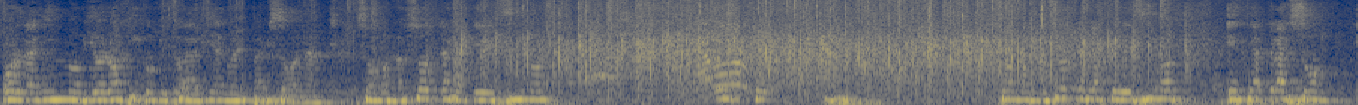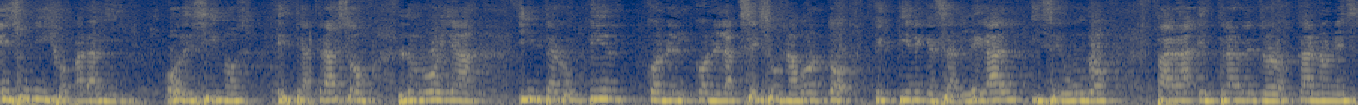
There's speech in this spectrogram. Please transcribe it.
organismo biológico que todavía no es persona. Somos nosotras las que decimos este, somos nosotras las que decimos este atraso es un hijo para mí o decimos este atraso lo voy a interrumpir con el, con el acceso a un aborto que tiene que ser legal y seguro para entrar dentro de los cánones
